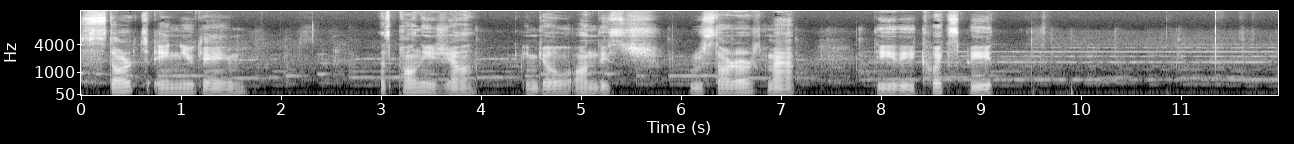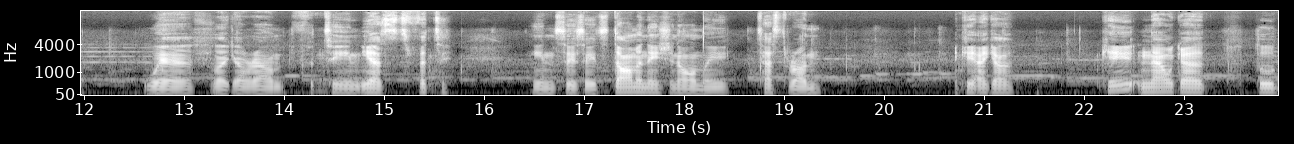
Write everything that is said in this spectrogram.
start a new game as Polynesia and go on this true starters map. The the quick speed with like around 15 yes 15 says it's domination only. Test run. Okay I got okay now we got to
